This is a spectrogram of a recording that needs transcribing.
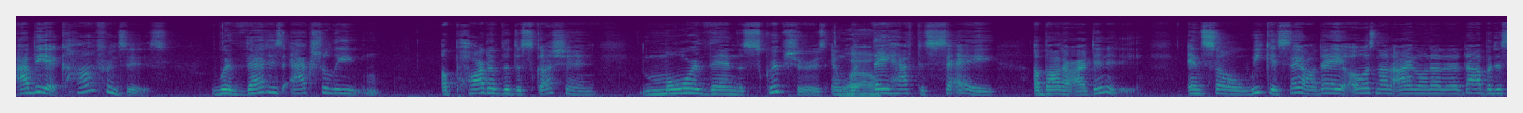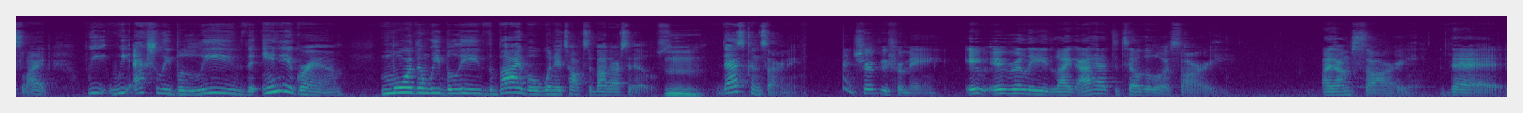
I be at conferences where that is actually a part of the discussion more than the scriptures and wow. what they have to say about our identity. And so we could say all day, oh, it's not idol, da da da, but it's like we we actually believe the Enneagram more than we believe the Bible when it talks about ourselves. Mm. That's concerning. And trippy for me it it really like I had to tell the Lord sorry. Like I'm sorry that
